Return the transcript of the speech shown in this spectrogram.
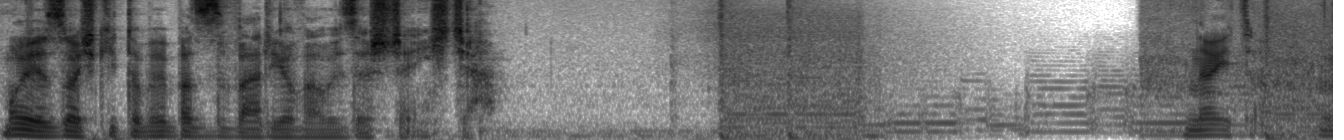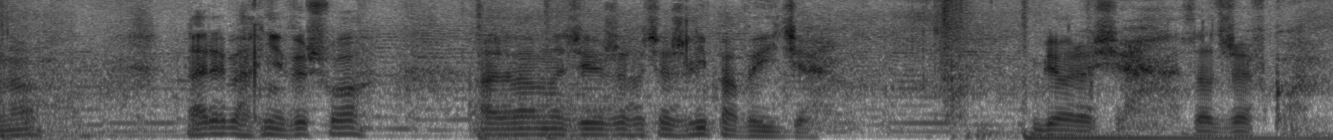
Moje Zośki to chyba zwariowały ze szczęścia. No i co? No, na rybach nie wyszło, ale mam nadzieję, że chociaż lipa wyjdzie. Biorę się za drzewko.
